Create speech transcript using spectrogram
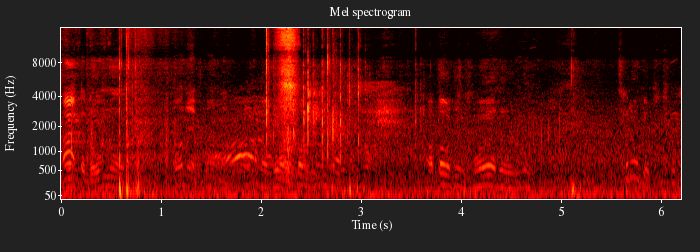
그러니까 너무 뻔해 뻔해. 아빠가 좀 더 해야 되는데 체력이 없어 체력.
